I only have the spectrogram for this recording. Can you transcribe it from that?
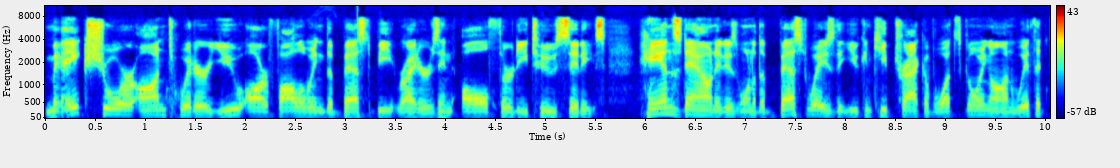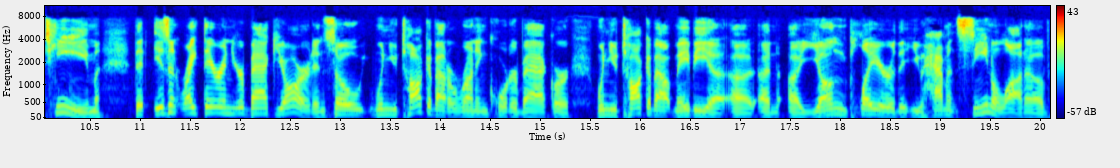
Make sure on Twitter you are following the best beat writers in all 32 cities hands down, it is one of the best ways that you can keep track of what's going on with a team that isn't right there in your backyard. And so when you talk about a running quarterback or when you talk about maybe a, a, a young player that you haven't seen a lot of,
